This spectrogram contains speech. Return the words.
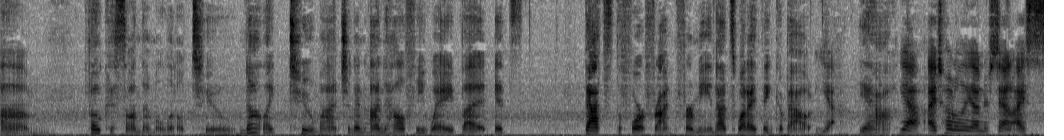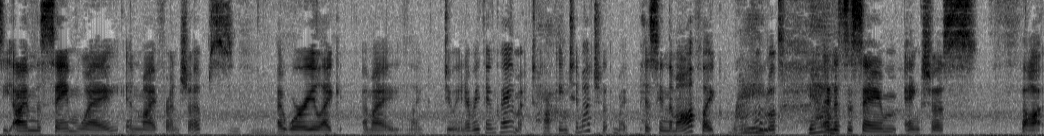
um, focus on them a little too, not like too much in an unhealthy way, but it's that's the forefront for me. That's what I think about. Yeah. Yeah. Yeah, I totally understand. I see I'm the same way in my friendships. Mm-hmm. I worry like am I like doing everything okay? Am I talking too much? Am I pissing them off? Like Right. Yeah. And it's the same anxious thought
